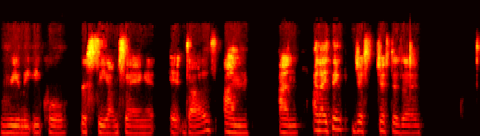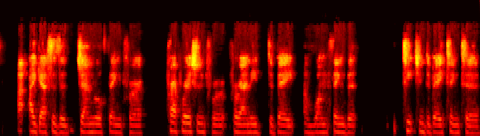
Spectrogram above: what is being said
really equal the C I'm saying it it does? Um, and and I think just just as a I guess as a general thing for preparation for for any debate, and one thing that teaching debating to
